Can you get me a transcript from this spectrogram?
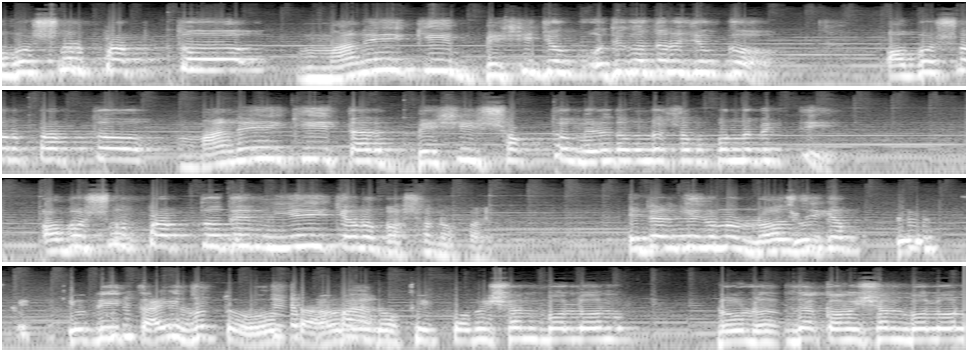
অবসরপ্রাপ্ত মানেই কি বেশি যোগ্য অধিকতর যোগ্য? অবসরপ্রাপ্ত মানেই কি তার বেশি শক্ত মেরুদণ্ড সম্পন্ন ব্যক্তি? অবসরপ্রাপ্তদের নিয়েই কেন বসানো হয়? এটার কি কোনো লজিক যদি তাই হতো তাহলে রফিক কমিশন বলুন নুরুল কমিশন বলুন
